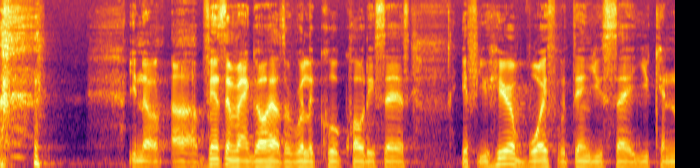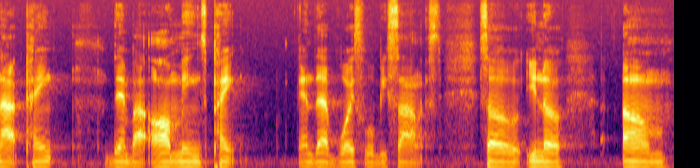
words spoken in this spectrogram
you know, uh, Vincent van Gogh has a really cool quote. He says, If you hear a voice within you say you cannot paint, then by all means paint, and that voice will be silenced. So, you know, um,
